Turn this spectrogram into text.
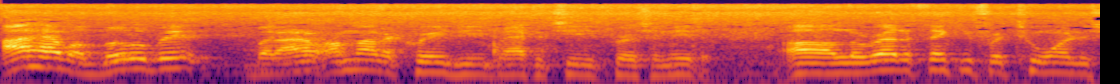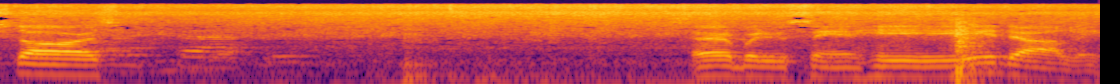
I have a little bit, but I, I'm not a crazy mac and cheese person either. Uh, Loretta, thank you for 200 stars. Everybody was saying, "Hey, darling,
